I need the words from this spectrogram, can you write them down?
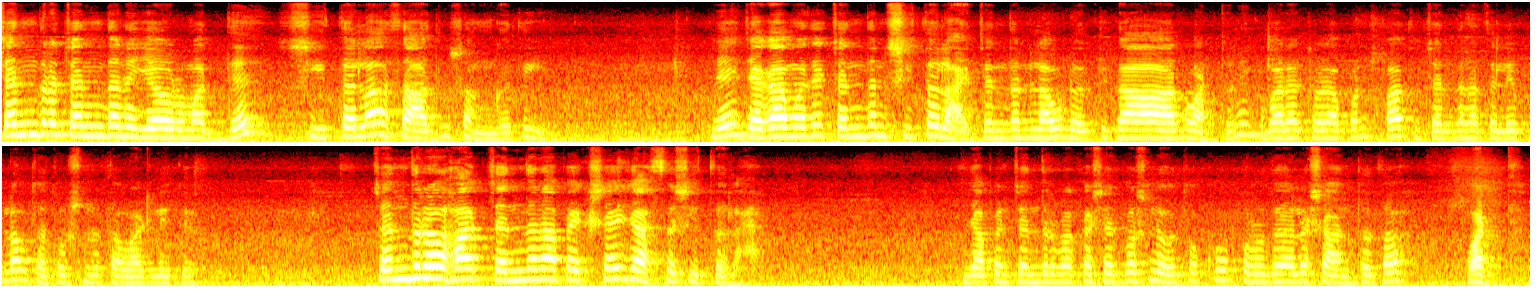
चंद्रचंदनमध्ये शीतला साधू संगती म्हणजे जगामध्ये चंदन शीतल आहे चंदन लावलं की गार वाटतं नाही का? बऱ्याच वेळा आपण पाहतो चंदनाचा लेप लावतात उष्णता वाढली की. चंद्र हा चंदनापेक्षाही जास्त शीतल आहे. म्हणजे आपण चंद्रप्रकाशात बसलो तो खूप हृदयाला शांतता वाटते.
